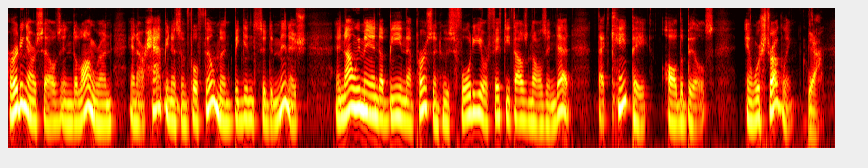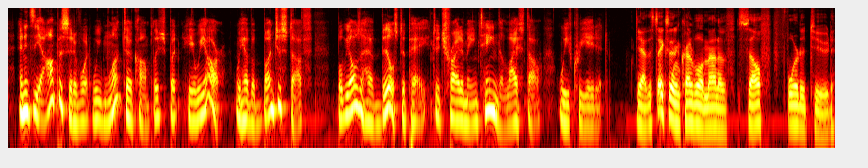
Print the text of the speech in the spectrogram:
hurting ourselves in the long run and our happiness and fulfillment begins to diminish. And now we may end up being that person who's forty or fifty thousand dollars in debt that can't pay all the bills and we're struggling. Yeah. And it's the opposite of what we want to accomplish, but here we are. We have a bunch of stuff, but we also have bills to pay to try to maintain the lifestyle we've created. Yeah, this takes an incredible amount of self fortitude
